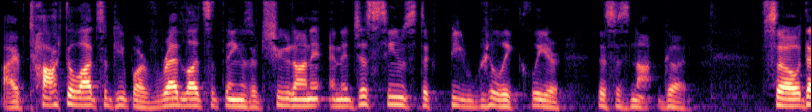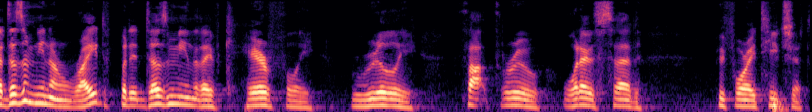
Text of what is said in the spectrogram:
I've talked to lots of people, I've read lots of things, I've chewed on it, and it just seems to be really clear this is not good. So that doesn't mean I'm right, but it does mean that I've carefully, really thought through what I've said before I teach it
